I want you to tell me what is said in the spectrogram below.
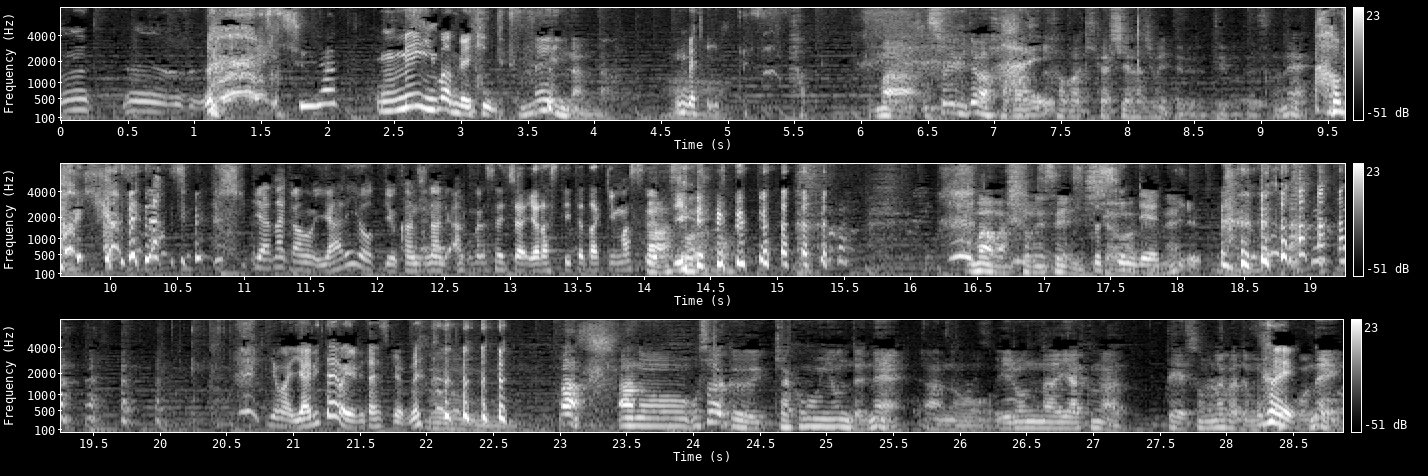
うん、うん、主役、メインはメインです。メインなんだ。メインです。はまあ、そういう意味では幅,、はい幅利かし始めてるっていうことですかね。幅利かせなし。いや、なんかあの、やれよっていう感じなんで、あ、ごめんなさい、じゃあやらせていただきますあ、っていそう まあまあ、人のせいにしちゃうわけね。いや、まあ、やりたいはやりたいですけどね。うんまあ、あのおそらく脚本読んでねあのいろんな役があってその中でも結構ね、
